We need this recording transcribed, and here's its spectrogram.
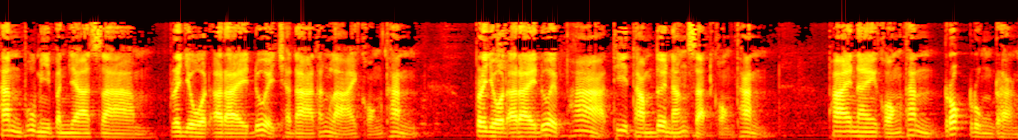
ท่านผู้มีปัญญาสาม ประโยชน์อะไรด้วยชดาทั้งหลายของท่าน ประโยชน์อะไรด้วยผ้าที่ทำด้วยหนังสัตว์ของท่าน ภายในของท่านรกรุงรัง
